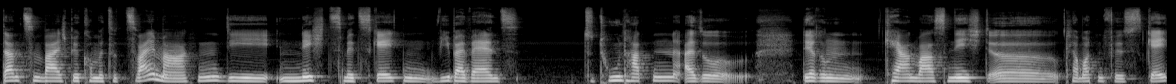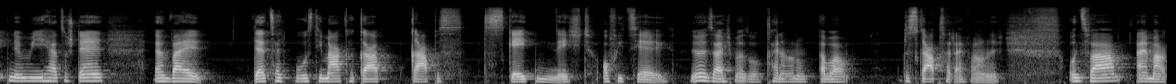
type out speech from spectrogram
Dann zum Beispiel kommen wir zu zwei Marken, die nichts mit Skaten wie bei Vans zu tun hatten. Also deren Kern war es nicht, äh, Klamotten für Skaten irgendwie herzustellen, äh, weil derzeit, wo es die Marke gab, gab es das Skaten nicht offiziell. Ne, sag ich mal so, keine Ahnung. Aber das gab es halt einfach noch nicht. Und zwar einmal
